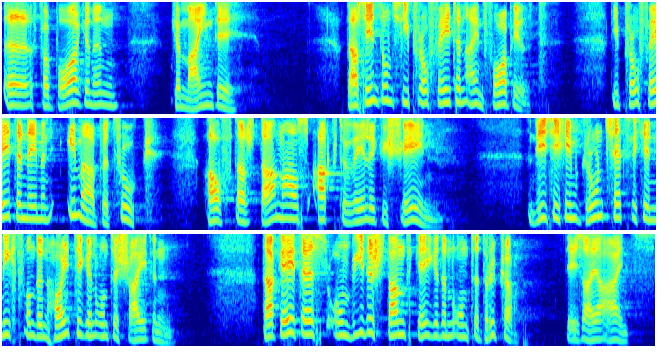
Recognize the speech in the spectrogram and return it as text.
äh, verborgenen Gemeinde. Da sind uns die Propheten ein Vorbild. Die Propheten nehmen immer Bezug auf das damals aktuelle Geschehen, die sich im Grundsätzlichen nicht von den heutigen unterscheiden. Da geht es um Widerstand gegen den Unterdrücker, Jesaja 1.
